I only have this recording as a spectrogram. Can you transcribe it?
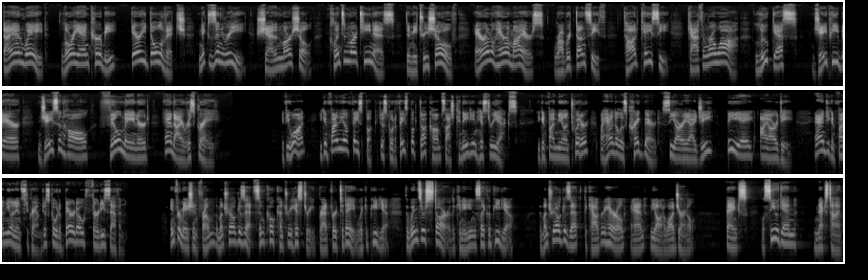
Diane Wade, Lorianne Kirby, Gary Dolovich, Nick Zinri, Shannon Marshall, Clinton Martinez, Dimitri Shove, Aaron O'Hara Myers, Robert Dunseith, Todd Casey, Catherine Roy, Luke S., J.P. Bear, Jason Hall, Phil Maynard, and Iris Gray. If you want, you can find me on Facebook. Just go to facebook.com slash Canadian History X. You can find me on Twitter. My handle is Craig Baird, C R A I G B A I R D. And you can find me on Instagram. Just go to Bairdo37. Information from the Montreal Gazette, Simcoe Country History, Bradford Today, Wikipedia, the Windsor Star, the Canadian Encyclopedia, the Montreal Gazette, the Calgary Herald, and the Ottawa Journal. Thanks. We'll see you again next time.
